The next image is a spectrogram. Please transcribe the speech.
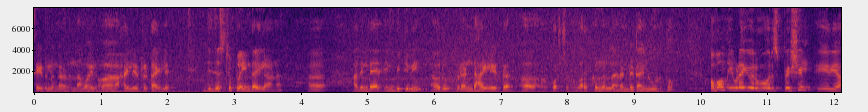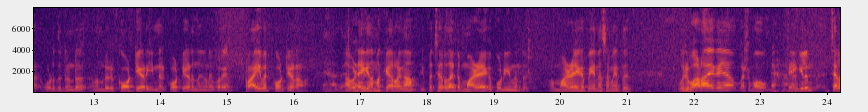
സൈഡിലും കാണുന്ന ഹൈലൈറ്റഡ് ടൈൽ. ഇത് ജസ്റ്റ് പ്ലെയിൻ ടൈലാണ്. അതിന്റെ ഇൻ ബിറ്റ്വീൻ ഒരു രണ്ട് ഹൈലൈറ്റർ കുറച്ച് വർക്കുകളുള്ള രണ്ട് ടൈൽ കൊടുത്തു. അപ്പം ഇവിടേക്ക് വരുമ്പോൾ ഒരു സ്പെഷ്യൽ ഏരിയ കൊടുത്തിട്ടുണ്ട്. നമ്മുടെ ഒരു കോട്ടയാട് ഇന്നർ കോട്ടയാട് എന്ന് വേണമെങ്കിൽ പറയാം. പ്രൈവറ്റ് കോട്ടയാടാണ്. അവിടേക്ക് നമുക്ക് ഇറങ്ങാം. ഇപ്പം ചെറുതായിട്ട് മഴയൊക്കെ പൊടിയുന്നുണ്ട്. അപ്പം മഴയൊക്കെ പെയ്യുന്ന സമയത്ത് ഒരുപാടായ കഴിഞ്ഞാൽ വിഷമാവും എങ്കിലും ചില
